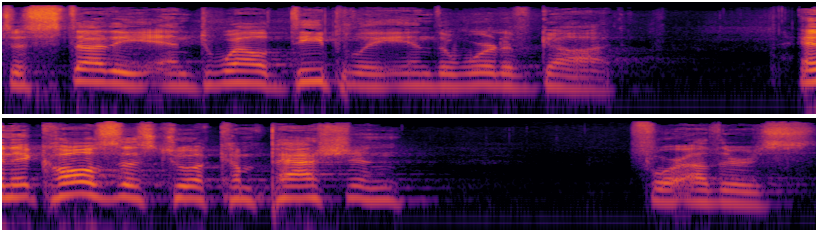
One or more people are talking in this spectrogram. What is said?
to study and dwell deeply in the Word of God. And it calls us to a compassion for others,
